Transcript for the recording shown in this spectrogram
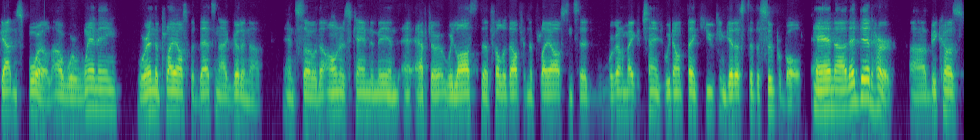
gotten spoiled. Oh, we're winning, we're in the playoffs, but that's not good enough. And so the owners came to me and after we lost the Philadelphia in the playoffs and said, "We're going to make a change. We don't think you can get us to the Super Bowl." And uh, that did hurt uh, because,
